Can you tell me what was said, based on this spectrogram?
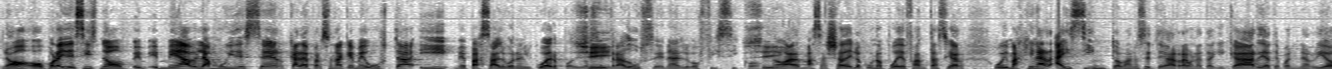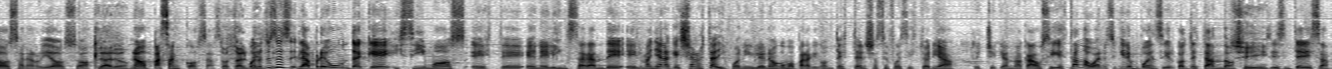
¿No? O por ahí decís, no, eh, eh, me habla muy de cerca la persona que me gusta y me pasa algo en el cuerpo, digo, Sí. se traduce en algo físico, Sí. ¿no? Más allá de lo que uno puede fantasear o imaginar, hay síntomas, no sé, te agarra una taquicardia, te pones nerviosa, nervioso. Claro. No, pasan cosas. Totalmente. Bueno, entonces la pregunta que hicimos este, en el Instagram de El Mañana, que ya no está disponible, ¿no? Como para que contesten, ya se fue esa historia. Estoy chequeando acá o sigue estando. Bueno, si quieren pueden seguir contestando, Sí. si les interesa.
